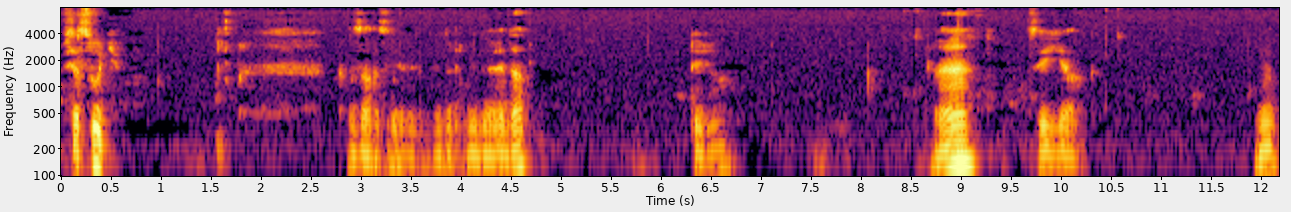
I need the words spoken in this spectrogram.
вся суть. Зараз я від- відеоредакторю. Е? Це як? Ну.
